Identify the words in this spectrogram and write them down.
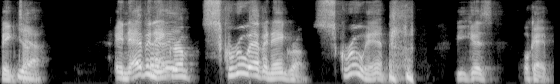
big time. Yeah. And Evan Engram, screw Evan Engram, screw him. because, okay,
